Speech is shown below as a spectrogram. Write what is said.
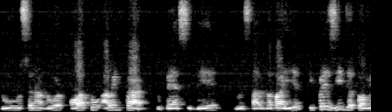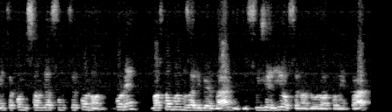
do senador Otto Alencar, do PSD do Estado da Bahia, que preside atualmente a Comissão de Assuntos Econômicos. Porém, nós tomamos a liberdade de sugerir ao senador Otto Alencar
